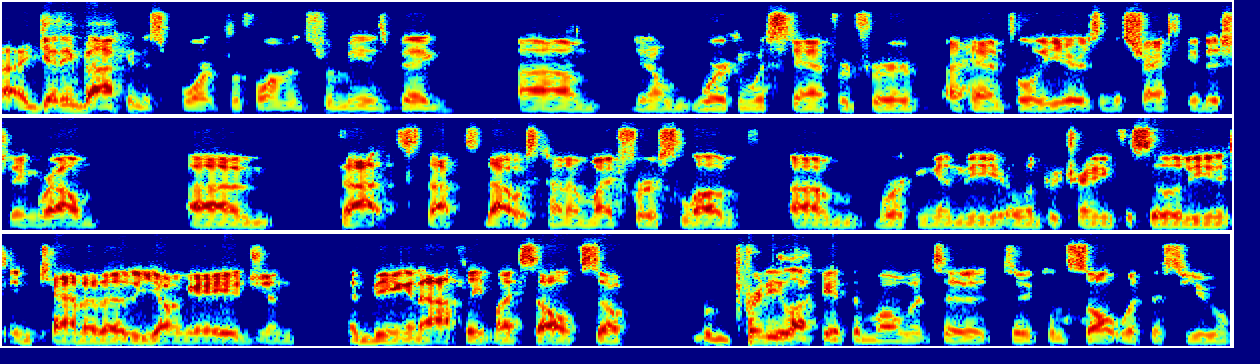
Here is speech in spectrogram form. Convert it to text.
uh, getting back into sport performance for me is big. Um, you know, working with Stanford for a handful of years in the strength conditioning realm, um, that's that's that was kind of my first love. Um, working in the Olympic training facility in, Canada at a young age, and and being an athlete myself. So I'm pretty lucky at the moment to to consult with a few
